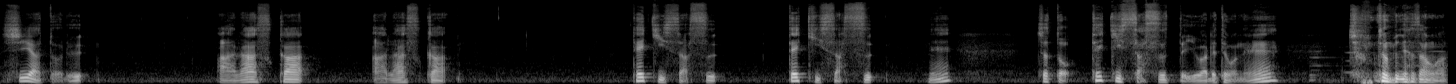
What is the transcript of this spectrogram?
シアトルアラスカアラスカテキサステキサスね。ちょっとテキサスって言われてもねちょっと皆さんは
